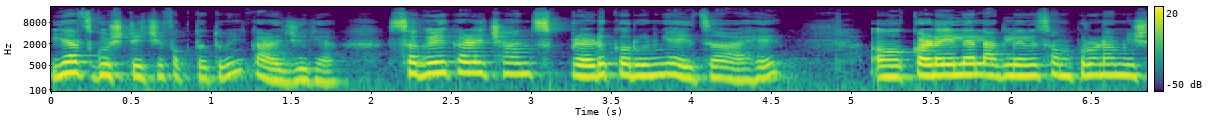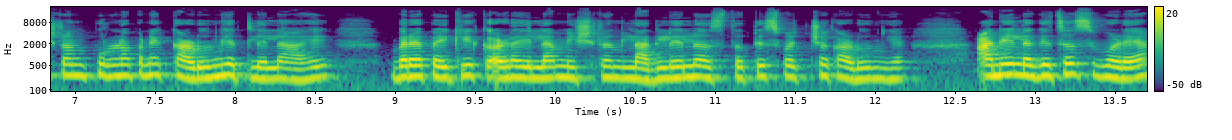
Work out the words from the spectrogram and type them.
याच गोष्टीची फक्त तुम्ही काळजी घ्या. सगळीकडे छान स्प्रेड करून घ्यायचं आहे. कढईला लागलेलं संपूर्ण मिश्रण पूर्णपणे काढून घेतलेलं आहे. बऱ्यापैकी कढईला मिश्रण लागलेलं असतं ते स्वच्छ काढून घ्या. आणि लगेचच वड्या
